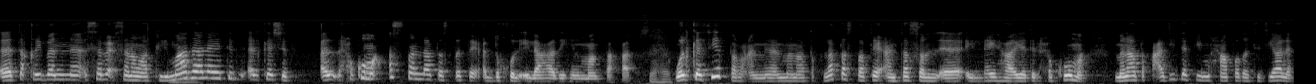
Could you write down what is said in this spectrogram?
تقريبا سبع سنوات. لماذا لا يتم الكشف؟ الحكومة أصلا لا تستطيع الدخول إلى هذه المنطقة. صحيح. والكثير طبعا من المناطق لا تستطيع أن تصل إليها يد الحكومة. مناطق عديدة في محافظة ديالى.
